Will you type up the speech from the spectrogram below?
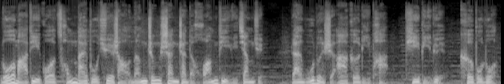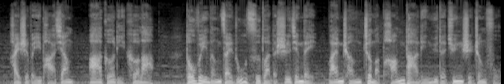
罗马帝国从来不缺少能征善战的皇帝与将军，然无论是阿格里帕、提比略、科布洛，还是维帕乡、阿格里科拉，都未能在如此短的时间内完成这么庞大领域的军事征服。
